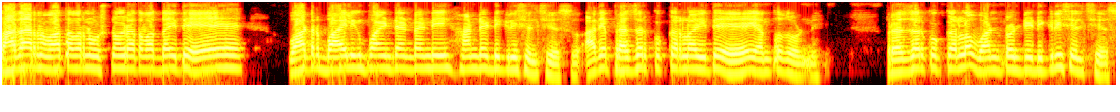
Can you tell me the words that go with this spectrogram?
సాధారణ వాతావరణ ఉష్ణోగ్రత వద్ద అయితే వాటర్ బాయిలింగ్ పాయింట్ ఏంటండి? Hundred degree Celsius. అదే ప్రెషర్ కుక్కర్లో అయితే ఎంతో చూడండి? ప్రెషర్ కుక్కర్లో one twenty degree Celsius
